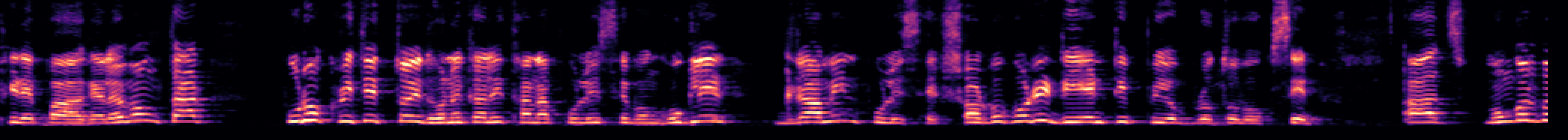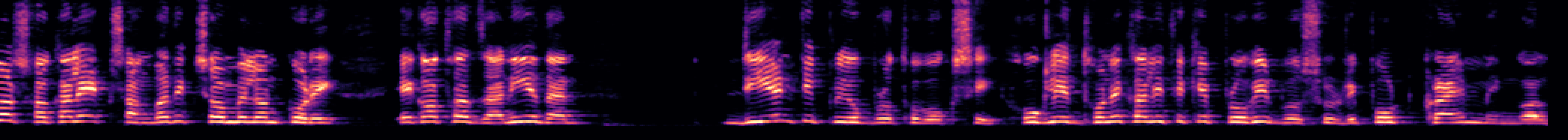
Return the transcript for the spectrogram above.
ফিরে পাওয়া গেল এবং তার পুরো কৃতিত্বই ধনেকালী থানা পুলিশ এবং হুগলির গ্রামীণ পুলিশের। সর্বোপরি ডিএনটি প্রিয়ব্রত বক্সের। আজ মঙ্গলবার সকালে এক সাংবাদিক সম্মেলন করে একথা জানিয়ে দেন ডিএনটি প্রিয়ব্রত বক্সি, হুগলির ধনেকালী থেকে প্রবীর বসুর রিপোর্ট, ক্রাইম বেঙ্গল।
